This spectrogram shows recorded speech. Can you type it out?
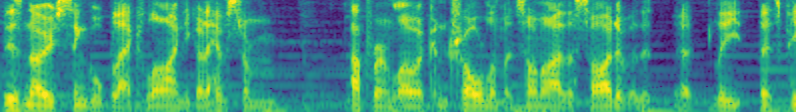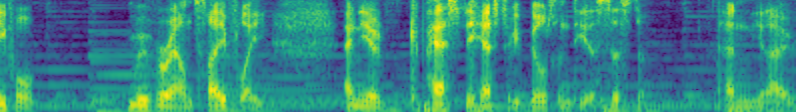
there's no single black line. You've got to have some upper and lower control limits on either side of it that lets people move around safely, and your capacity has to be built into your system. And you know,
